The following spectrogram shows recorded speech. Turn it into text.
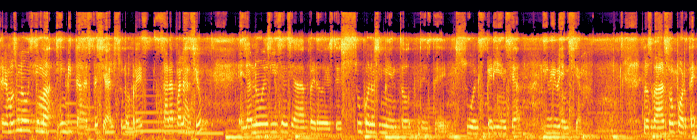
Tenemos una última invitada especial, su nombre es Sara Palacio. Ella no es licenciada, pero desde su conocimiento, desde su experiencia y vivencia, nos va a dar su aporte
